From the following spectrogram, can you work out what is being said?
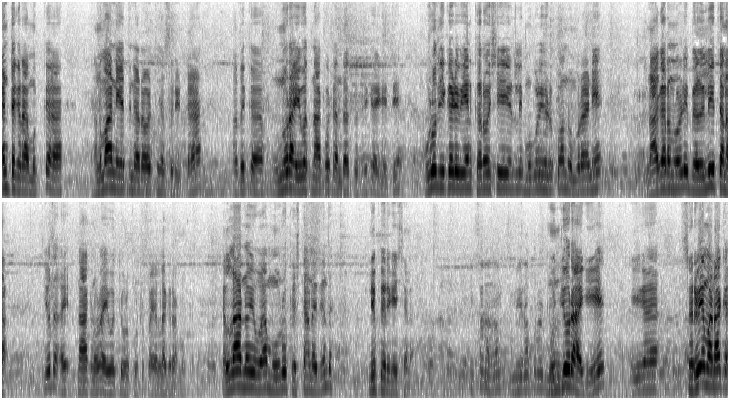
ಎಂಟು ಗ್ರಾಮಕ್ಕೆ ಹನುಮಾನ್ ಏತ್ ನೀರಾವರಿ ಹೆಸರಿಟ್ಟ. ಅದಕ್ಕೆ ಮುನ್ನೂರ ಐವತ್ನಾಲ್ಕು ಕೋಟಿ ಅಂದಾಜು ಪತ್ರಿಕೆ ಆಗೈತಿ. ಉಳಿದು ಈ ಕಡೆ ಏನು ಕರೋಶಿ ಇರಲಿ, ಮುಗುಳಿ ಹಿಡ್ಕೊಂಡು ಉಮ್ರಾಣಿ, ನಾಗರನೋಳಿ ಬೆಳಲಿತನ ಇವತ್ತು ನಾಲ್ಕುನೂರ ಐವತ್ತೇಳು ಕೋಟಿ ರೂಪಾಯಿ ಎಲ್ಲ ಗ್ರಾಮಕ್ಕೆ. ಎಲ್ಲಾನು ಇವ ಮೂರು ಕೃಷ್ಣಾ ನದಿಯಿಂದ ಲಿಫ್ಟ್ ಇರಿಗೇಷನ್ ಮುಂಜೂರಾಗಿ ಈಗ ಸರ್ವೆ ಮಾಡಕ್ಕೆ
